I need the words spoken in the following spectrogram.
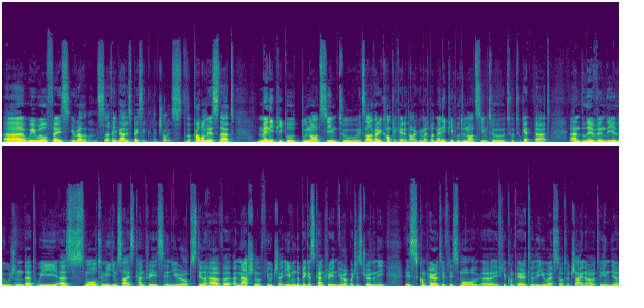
uh, we will face irrelevance. I think that is basically the choice. The problem is that many people do not seem to, it's not a very complicated argument, but many people do not seem to, to, to get that and live in the illusion that we, as small to medium sized countries in Europe, still have a, a, national future. Even the biggest country in Europe, which is Germany, is comparatively small uh, if you compare it to the US or to China or to India.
